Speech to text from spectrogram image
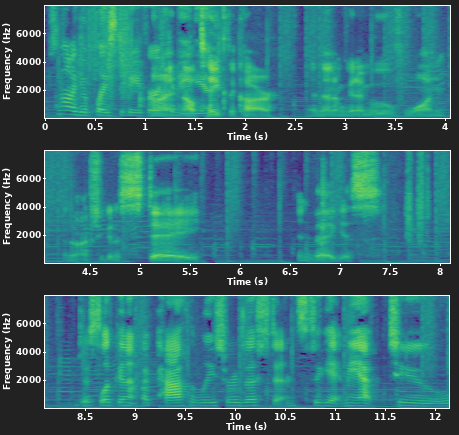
It's not a good place to be for All a right. Canadian. I'll take the car, and then I'm gonna move one, and I'm actually gonna stay in Vegas. Just looking at my path of least resistance to get me up to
